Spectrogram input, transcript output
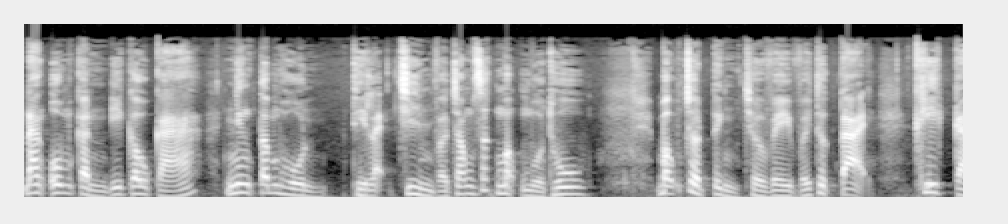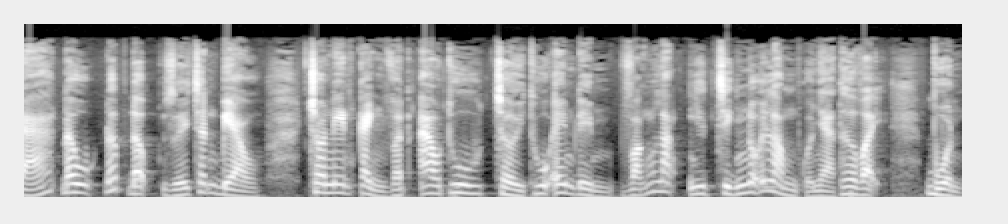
đang ôm cần đi câu cá nhưng tâm hồn thì lại chìm vào trong giấc mộng mùa thu. Bỗng chợt tỉnh trở về với thực tại khi cá đâu đớp động dưới chân bèo, cho nên cảnh vật ao thu, trời thu êm đềm, vắng lặng như chính nỗi lòng của nhà thơ vậy, buồn,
